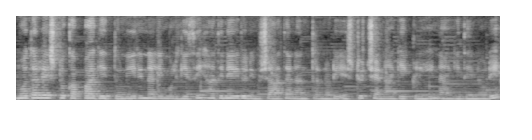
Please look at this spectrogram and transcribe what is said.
ಮೊದಲು ಎಷ್ಟು ಕಪ್ಪಾಗಿತ್ತು ನೀರಿನಲ್ಲಿ ಮುಳುಗಿಸಿ ಹದಿನೈದು ನಿಮಿಷ ಆದ ನಂತರ ನೋಡಿ. ಎಷ್ಟು ಚೆನ್ನಾಗಿ ಕ್ಲೀನ್ ಆಗಿದೆ ನೋಡಿ.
